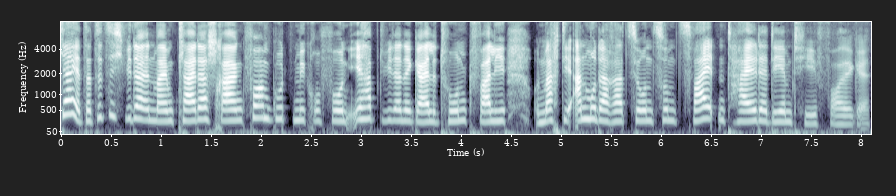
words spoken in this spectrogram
ja, jetzt sitze ich wieder in meinem Kleiderschrank vor einem guten Mikrofon. Ihr habt wieder eine geile Tonquali und macht die Anmoderation zum zweiten Teil der DMT-Folge.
